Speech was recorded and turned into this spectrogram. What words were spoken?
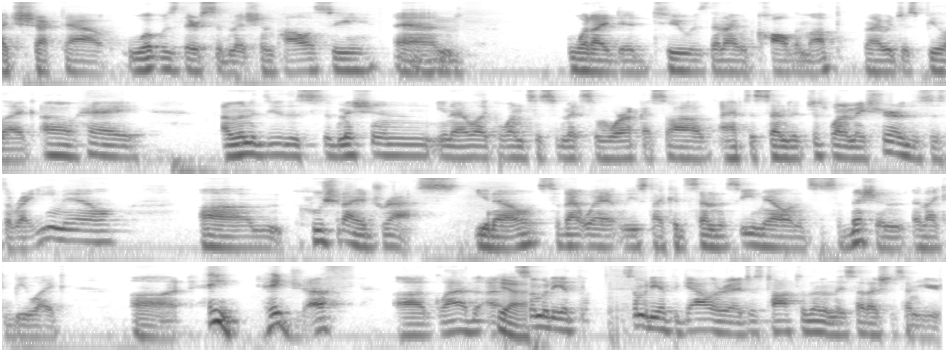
I checked out what was their submission policy, and what I did too was then I would call them up and I would just be like, "Oh, hey, I'm going to do this submission. You know, I like wanted to submit some work. I saw I have to send it. Just want to make sure this is the right email. Um, who should I address? You know, so that way at least I could send this email and it's a submission, and I could be like, uh, "Hey, hey, Jeff." Uh, glad I, Yeah. somebody at the somebody at the gallery. I just talked to them and they said I should send you your,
